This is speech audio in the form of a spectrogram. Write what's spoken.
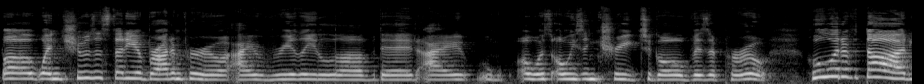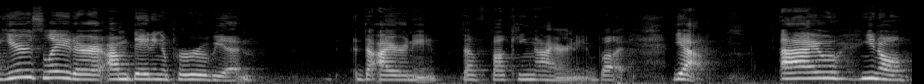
But when she was a study abroad in peru i really loved it. I was always intrigued to go visit peru. Who would have thought years later i'm dating a peruvian? The irony. The fucking irony. But yeah. I you know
